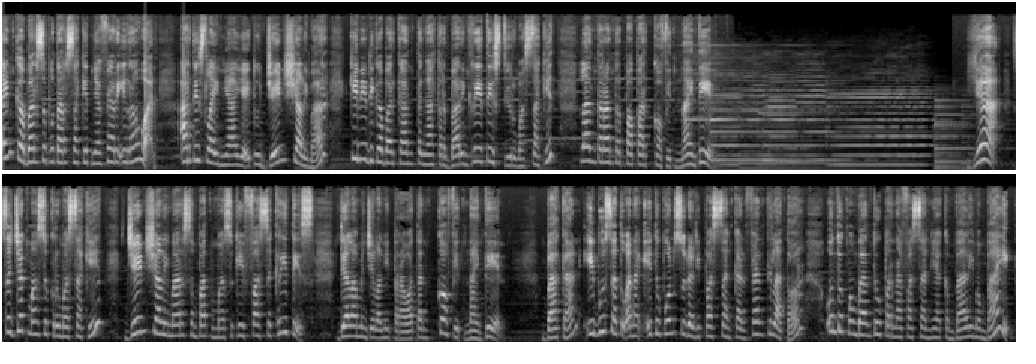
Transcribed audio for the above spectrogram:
Selain kabar seputar sakitnya Ferry Irawan, artis lainnya yaitu Jane Shalimar kini dikabarkan tengah terbaring kritis di rumah sakit lantaran terpapar COVID-19. Ya, sejak masuk rumah sakit, Jane Shalimar sempat memasuki fase kritis dalam menjalani perawatan COVID-19. Bahkan, ibu satu anak itu pun sudah dipasangkan ventilator untuk membantu pernafasannya kembali membaik.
